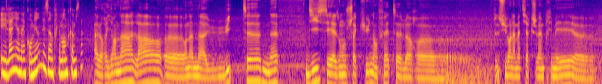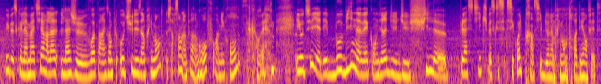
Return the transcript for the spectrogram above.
Et là, il y en a combien des imprimantes comme ça? Alors, il y en a là, euh, on en a 8, 9, 10 et elles ont chacune en fait leur euh, suivant la matière que je vais imprimer. Euh. Oui, parce que la matière, là, je vois par exemple au-dessus des imprimantes, ça ressemble un peu à un gros four à micro-ondes, quand même. Et au-dessus, il y a des bobines avec, on dirait, du, du fil euh, plastique. Parce que c'est quoi le principe de l'imprimante 3D en fait?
